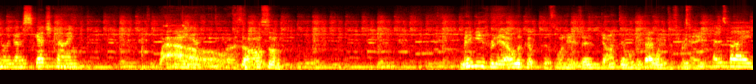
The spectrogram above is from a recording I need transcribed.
Now we got a sketch coming. Wow, that's awesome. Maybe it's Renee. I'll look up this one here. Then Jonathan will get that one if it's Renee. That is by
